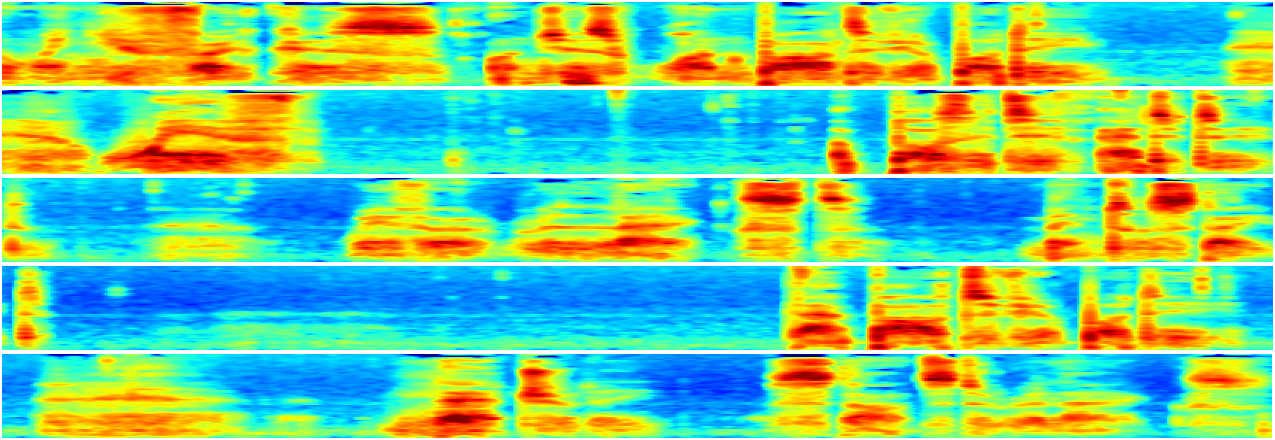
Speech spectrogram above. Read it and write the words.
And when you focus on just one part of your body with a positive attitude, with a relaxed mental state, that part of your body naturally starts to relax.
